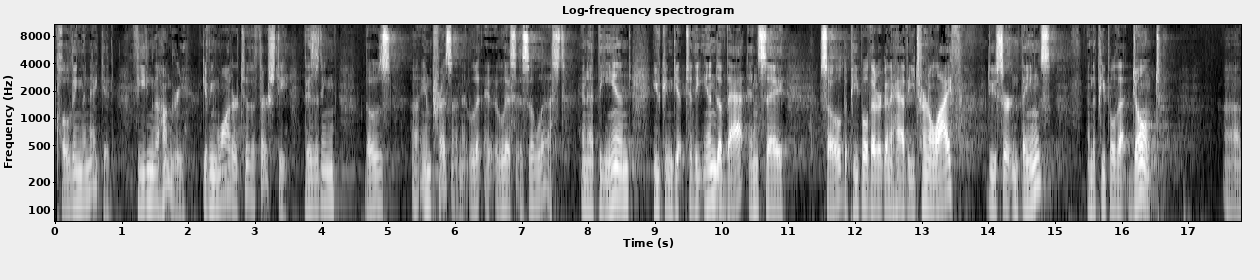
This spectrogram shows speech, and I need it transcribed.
clothing the naked, feeding the hungry, giving water to the thirsty, visiting those uh, in prison. It, li- it lists is a list. And at the end, you can get to the end of that and say, so the people that are going to have eternal life do certain things, and the people that don't uh,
